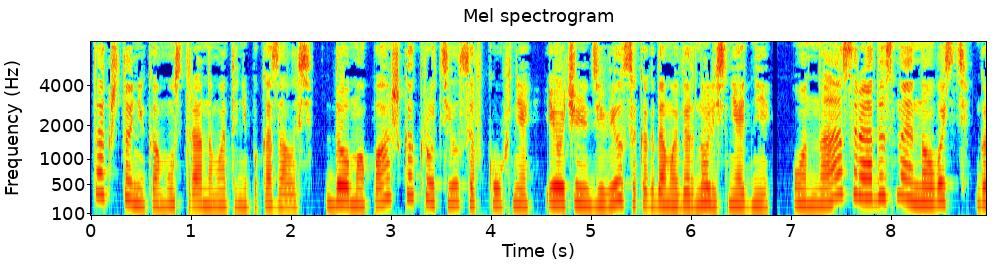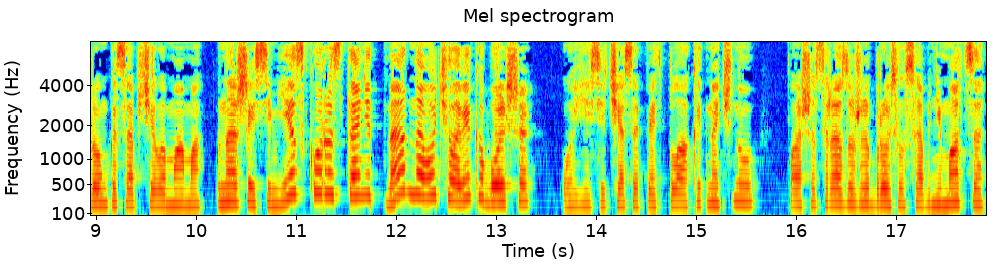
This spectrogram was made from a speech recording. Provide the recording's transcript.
так что никому странным это не показалось. Дома Пашка крутился в кухне и очень удивился, когда мы вернулись не одни. «У нас радостная новость», — громко сообщила мама. «В нашей семье скоро станет на одного человека больше». «Ой, я сейчас опять плакать начну». Паша сразу же бросился обниматься,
